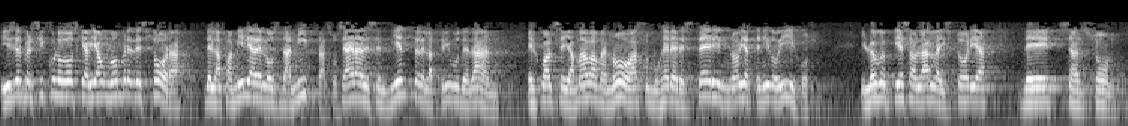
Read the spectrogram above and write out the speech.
Y dice el versículo 2 que había un hombre de Sora, de la familia de los Danitas, o sea, era descendiente de la tribu de Dan, el cual se llamaba Manoa, su mujer era estéril, no había tenido hijos. Y luego empieza a hablar la historia de Sansón.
